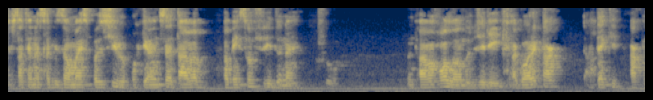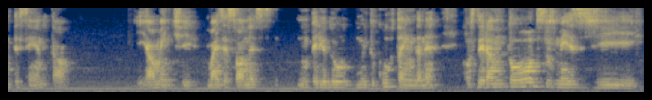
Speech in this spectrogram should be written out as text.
a gente tá tendo essa visão mais positiva, porque antes eu tava, bem sofrido, né? Tipo, não tava rolando direito. Agora que tá até que tá acontecendo e tal. E realmente, mas é só nesse, num período muito curto ainda, né? Considerando todos os meses de,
